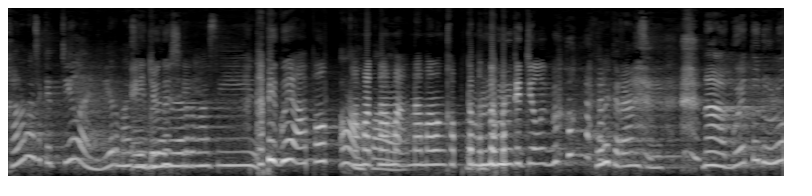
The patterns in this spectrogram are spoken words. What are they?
Karena masih kecil anjir, masih Iya juga sih. masih. Tapi gue apal Oh, nama nama nama lengkap teman-teman kecil gue. Tapi keren sih. Nah gue tuh dulu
